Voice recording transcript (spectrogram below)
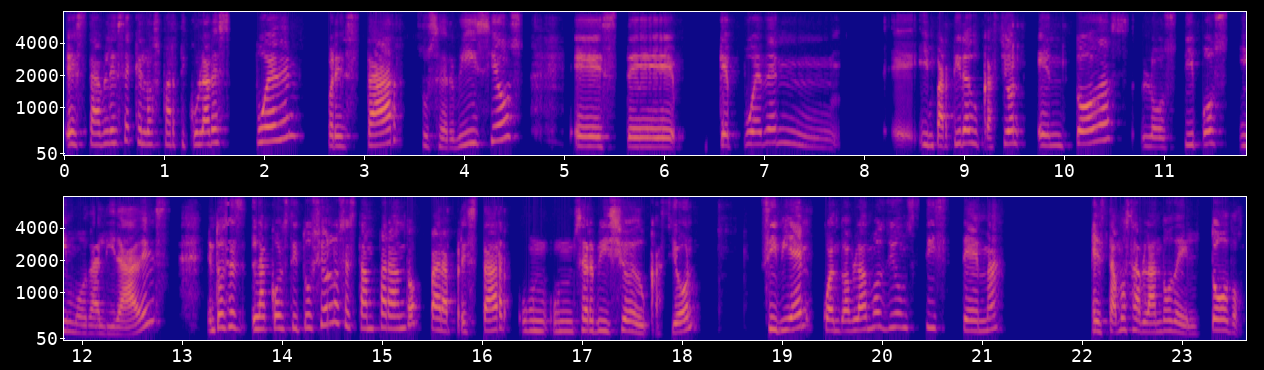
establece que los particulares pueden prestar sus servicios, este, que pueden eh, impartir educación en todos los tipos y modalidades. Entonces, la Constitución los está amparando para prestar un, un servicio de educación. Si bien cuando hablamos de un sistema, estamos hablando del todo.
